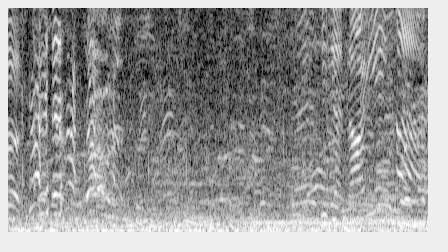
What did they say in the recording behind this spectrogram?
He got 98 times.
